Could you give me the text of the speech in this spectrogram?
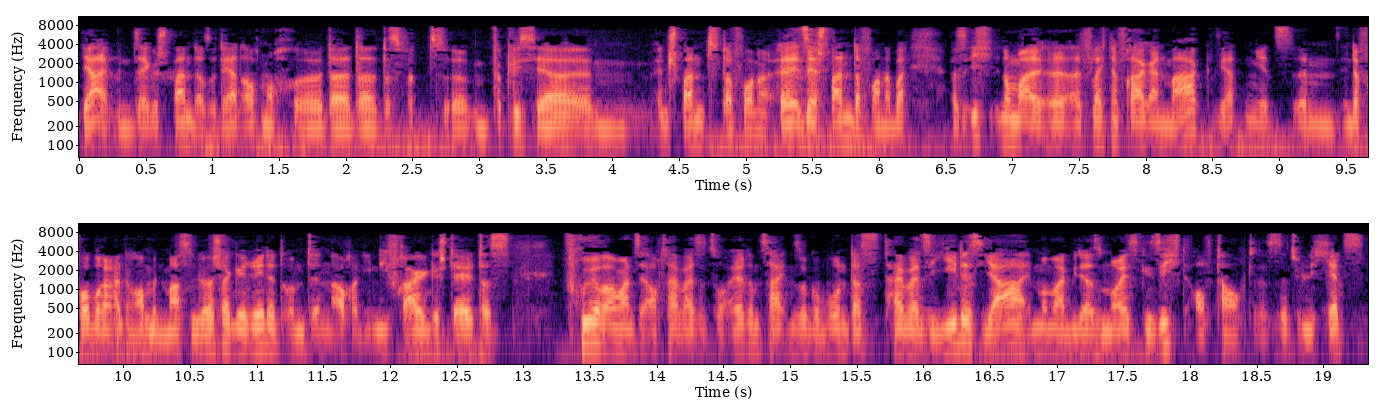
ja, ich bin sehr gespannt. Also der hat auch noch, äh, da, da, das wird ähm, wirklich sehr ähm, entspannt da vorne, äh, sehr spannend da vorne. Aber was ich nochmal, äh, vielleicht eine Frage an Marc. Wir hatten jetzt ähm, in der Vorbereitung auch mit Marcel Hirscher geredet und dann auch an ihn die Frage gestellt, dass früher war man es ja auch teilweise zu euren Zeiten so gewohnt, dass teilweise jedes Jahr immer mal wieder so ein neues Gesicht auftauchte. Das ist natürlich jetzt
